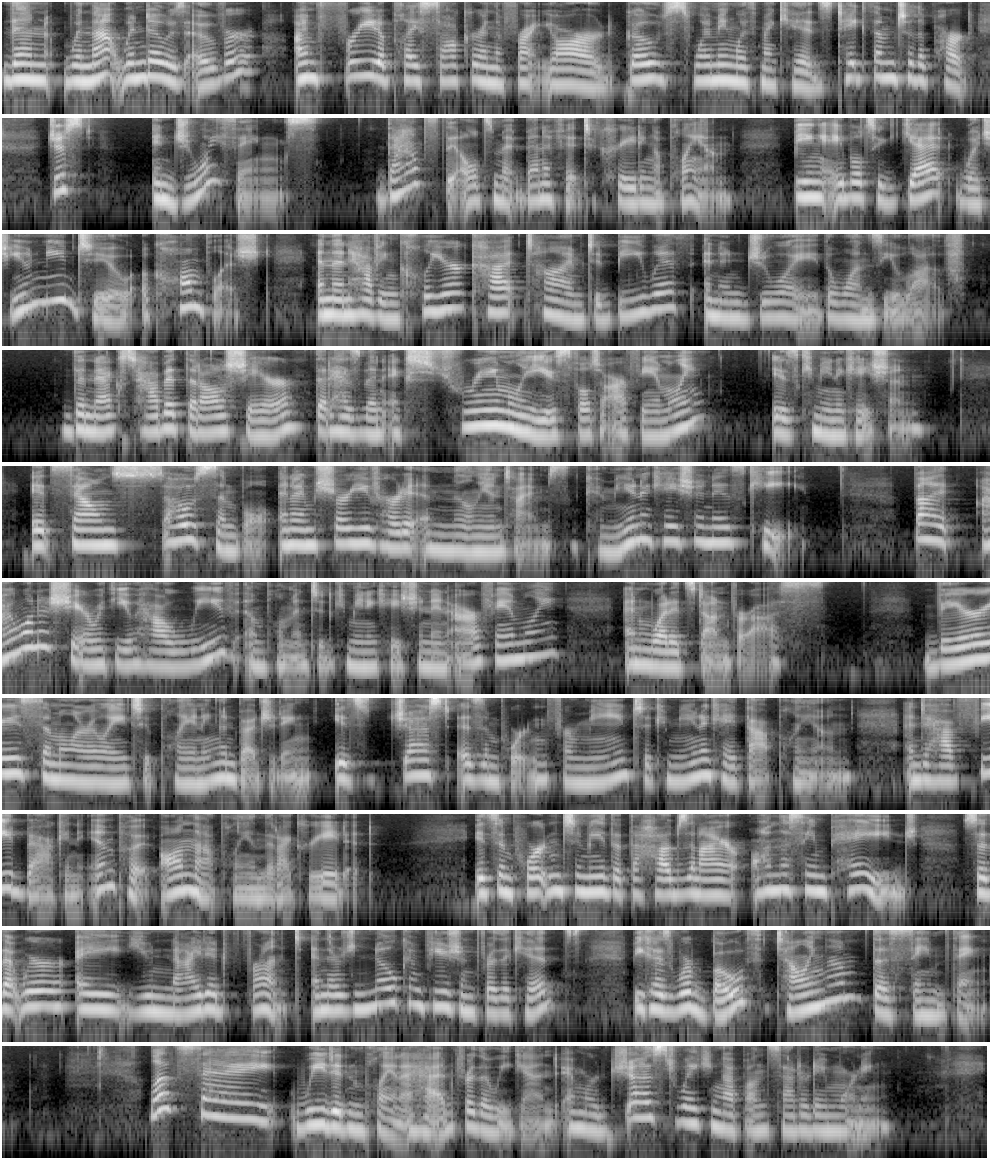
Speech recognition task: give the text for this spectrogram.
then when that window is over, I'm free to play soccer in the front yard, go swimming with my kids, take them to the park, just enjoy things. That's the ultimate benefit to creating a plan being able to get what you need to accomplished, and then having clear cut time to be with and enjoy the ones you love. The next habit that I'll share that has been extremely useful to our family is communication. It sounds so simple, and I'm sure you've heard it a million times. Communication is key. But I want to share with you how we've implemented communication in our family and what it's done for us. Very similarly to planning and budgeting, it's just as important for me to communicate that plan and to have feedback and input on that plan that I created. It's important to me that the hubs and I are on the same page so that we're a united front and there's no confusion for the kids because we're both telling them the same thing. Let's say we didn't plan ahead for the weekend and we're just waking up on Saturday morning.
